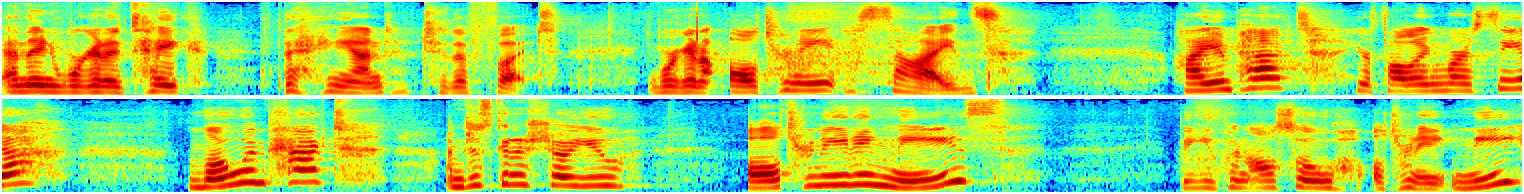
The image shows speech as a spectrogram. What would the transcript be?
and then we're gonna take the hand to the foot. We're gonna alternate sides. High impact, you're following Marzia. Low impact, I'm just gonna show you alternating knees, but you can also alternate knee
